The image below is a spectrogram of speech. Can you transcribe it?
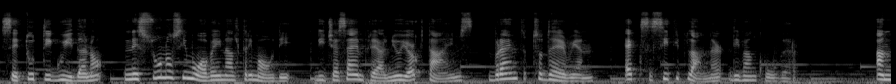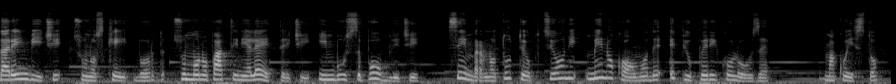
Se tutti guidano, nessuno si muove in altri modi, dice sempre al New York Times Brent Toderian, ex city planner di Vancouver. Andare in bici, su uno skateboard, su monopattini elettrici, in bus pubblici, sembrano tutte opzioni meno comode e più pericolose. Ma questo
